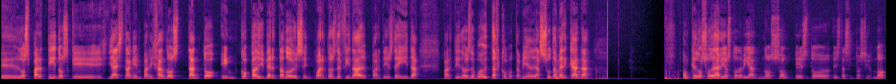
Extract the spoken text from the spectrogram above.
eh, los partidos que ya están emparejados tanto en Copa Libertadores, en cuartos de final, partidos de ida, partidos de vuelta, como también en la Sudamericana. Aunque los horarios todavía no son esto, esta situación, ¿no?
